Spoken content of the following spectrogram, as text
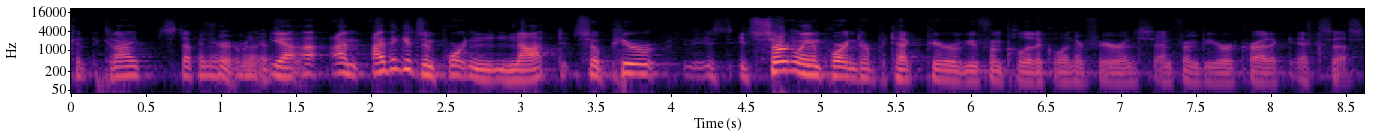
Can, can I step in here for a minute? Yeah, I, I, think it's important not, to, so peer, it's, it's, certainly important to protect peer review from political interference and from bureaucratic excess.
